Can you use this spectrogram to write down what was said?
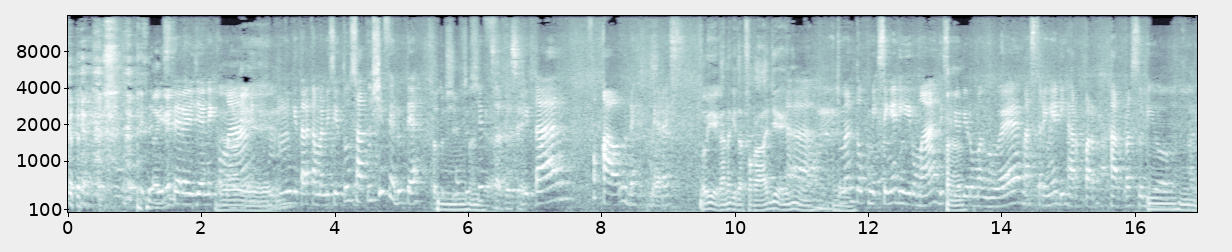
itu di Oke. stereogenic kemang Oh, iya. Kita rekaman di situ satu shift ya Dut ya satu shift satu shift Satu shift. gitar vokal udah beres Oh iya karena gitar vokal aja ya ini. Uh, cuman untuk mixingnya di rumah di studio Ah. di rumah gue masteringnya di Harper Harper Studio Hmm.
